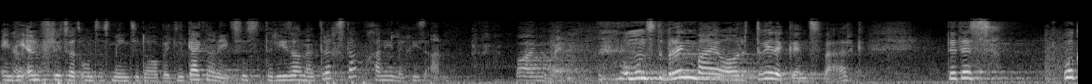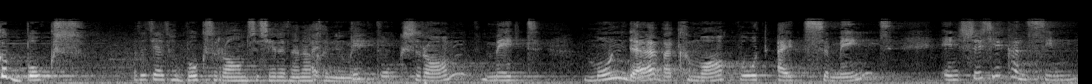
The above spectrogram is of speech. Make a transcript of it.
En die invloed wat ons as mense daarop het. En kyk nou net, soos Teresa nou terugstap, gaan die liggies aan. Baie mooi. Om ons te bring by haar tweede kunswerk. Dit is ook 'n boks. Wat het jy uit 'n boksraam soos jy dit nou nou genoem het? boksraam met monde wat gemaak word uit sement en soos jy kan sien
